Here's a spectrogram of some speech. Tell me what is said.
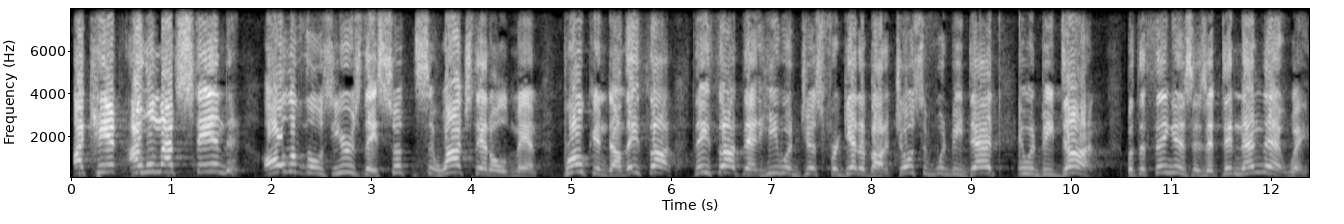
I can't, I will not stand it. All of those years they watched that old man broken down. They thought, they thought that he would just forget about it. Joseph would be dead, it would be done. But the thing is, is it didn't end that way.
